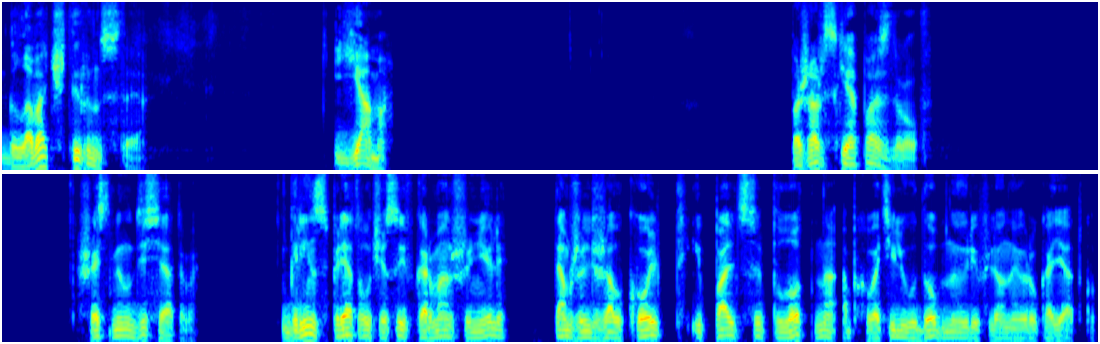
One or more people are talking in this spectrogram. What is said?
Глава 14. Яма. Пожарский опаздывал. Шесть минут десятого. Грин спрятал часы в карман шинели, там же лежал кольт, и пальцы плотно обхватили удобную рифленую рукоятку.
